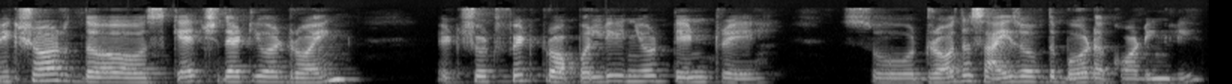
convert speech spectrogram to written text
Make sure the sketch that you are drawing, it should fit properly in your tin tray. So draw the size of the bird accordingly.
